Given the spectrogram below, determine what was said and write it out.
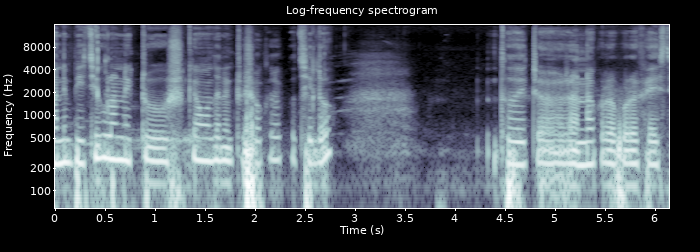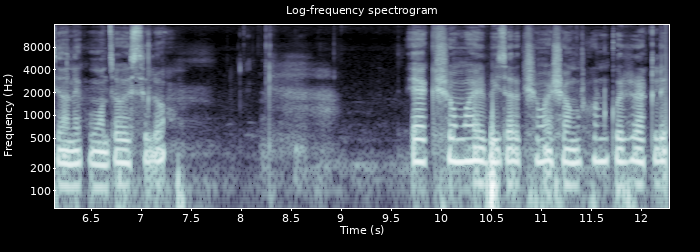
মানে বিচিগুলো একটু কেমন যেন একটু শক্ত শক্ত ছিল। তো এটা রান্না করার পরে খাইছি, অনেক মজা হয়েছিল। এক সময়ের বীজ এক সময় সংরক্ষণ করে রাখলে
